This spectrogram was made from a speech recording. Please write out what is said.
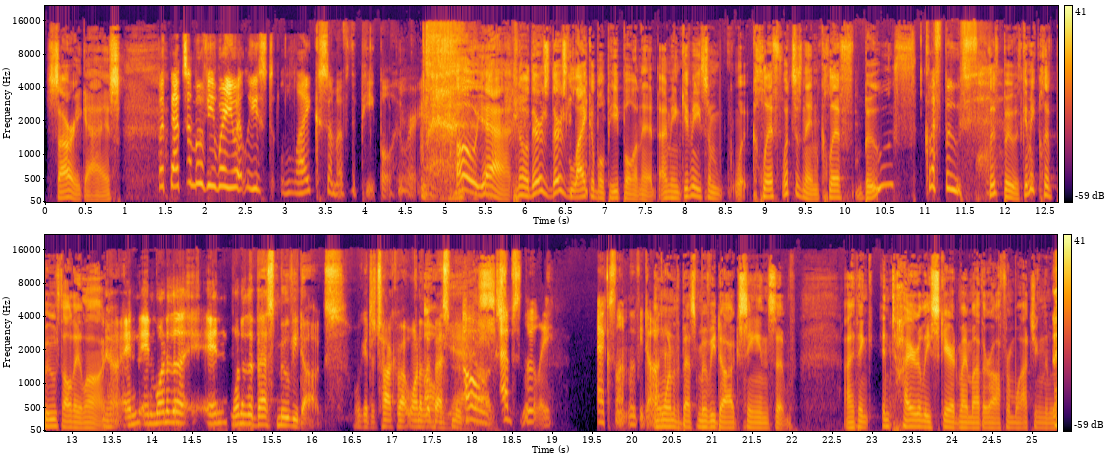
Sorry, guys. But that's a movie where you at least like some of the people who are in it. Oh yeah, no, there's there's likable people in it. I mean, give me some what, Cliff. What's his name? Cliff Booth. Cliff Booth. Cliff Booth. Give me Cliff Booth all day long. Yeah, and in one of the in one of the best movie dogs. We'll get to talk about one of the oh, best yeah. movie oh, dogs. Oh, absolutely, excellent movie dog. And one of the best movie dog scenes that. I think entirely scared my mother off from watching the movie.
